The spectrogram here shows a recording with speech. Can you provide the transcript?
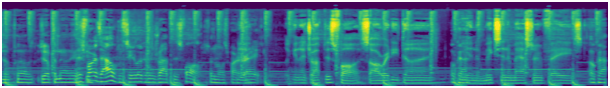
jumping out, jumping out at as you? far as albums, so you're looking to drop this fall for the most part, Yeah. right? Looking to drop this fall. It's already done. Okay. We in the mixing and mastering phase. Okay.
